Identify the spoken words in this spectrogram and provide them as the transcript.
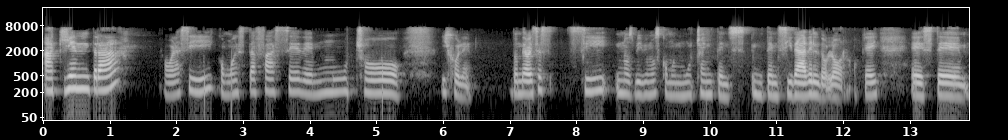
aquí entra, ahora sí, como esta fase de mucho, híjole, donde a veces sí nos vivimos como en mucha intensidad del dolor, ¿ok? Este,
